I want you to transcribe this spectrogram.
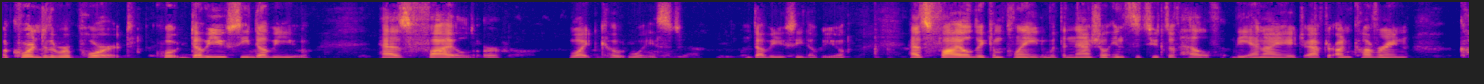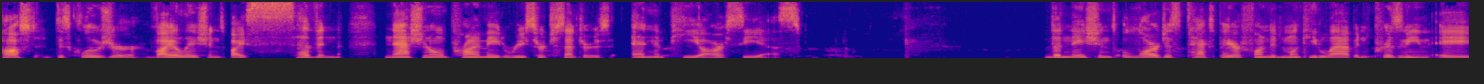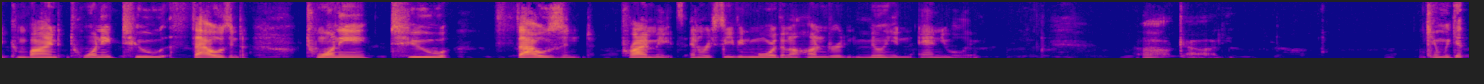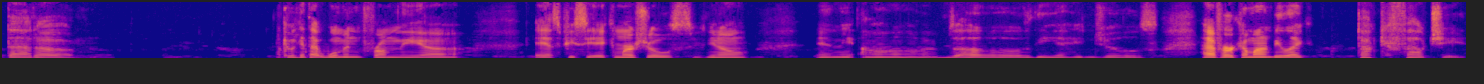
According to the report, quote, WCW has filed, or White Coat Waste, WCW, has filed a complaint with the National Institutes of Health, the NIH, after uncovering cost disclosure violations by seven National Primate Research Centers, NPRCS. The nation's largest taxpayer funded monkey lab imprisoning a combined 22,000 22,000 primates and receiving more than 100 million annually. Oh god. Can we get that uh Can we get that woman from the uh ASPCA commercials, you know, in the arms of the angels. Have her come on and be like, Dr. Fauci,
